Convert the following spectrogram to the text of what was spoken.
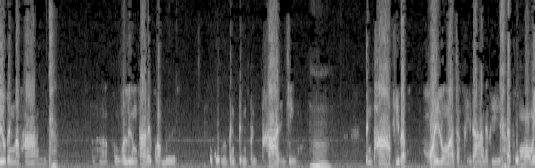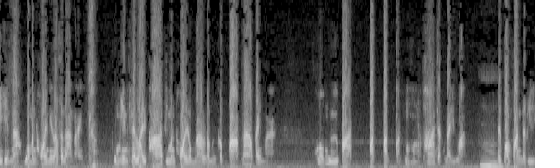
ริ้วๆเป็นมะผ้าอะไรอย่างเงี้ยครับนะฮะผมก็ลืมตาในความมืดปรากฏมันเป็นเป็นเป็นผ้าจริงอืมๆเป็นผ้าที่แบบห้อยลงมาจากเพดานนะพี่ครับแต่ผมมองไม่เห็นนะว่ามันห้อยในลักษณะไหนครับผมเห็นแค่ลายผ้าที่มันห้อยลงมา แล้วมันก็ปาดหน้าไปมา ก็มือปาดปัดปัดปัดอื้อหือผ้าจากไหนวะอืมในความฝันนะพี่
